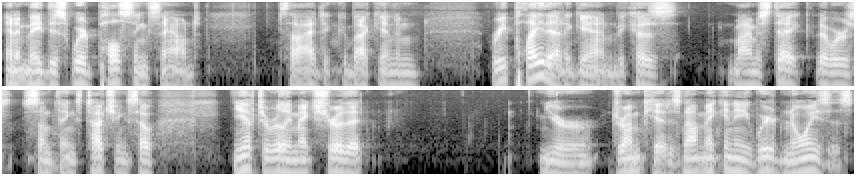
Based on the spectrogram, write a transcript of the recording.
and it made this weird pulsing sound. So I had to go back in and replay that again because my mistake. There were some things touching. So you have to really make sure that your drum kit is not making any weird noises.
